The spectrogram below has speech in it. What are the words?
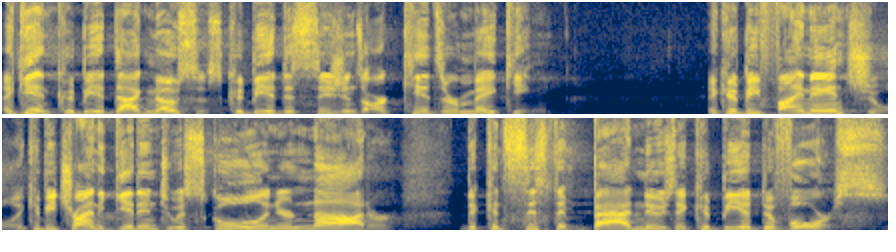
Again, could be a diagnosis, could be a decisions our kids are making it could be financial. It could be trying to get into a school and you're not, or the consistent bad news. It could be a divorce.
